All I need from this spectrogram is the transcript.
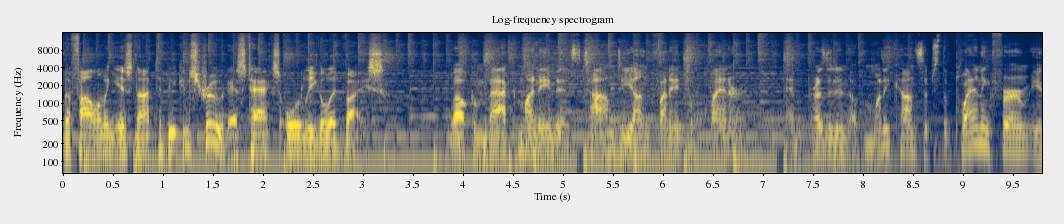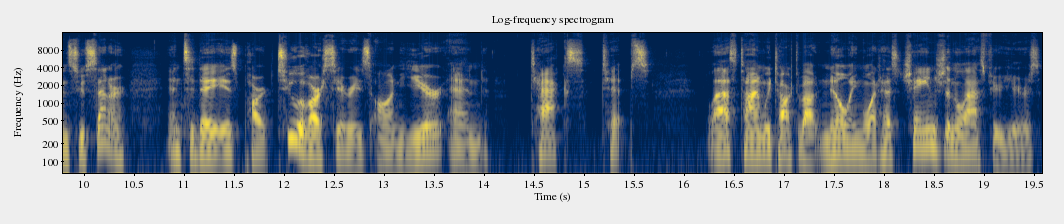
The following is not to be construed as tax or legal advice. Welcome back. My name is Tom DeYoung, financial planner and president of Money Concepts, the planning firm in Sioux Center. And today is part two of our series on year end tax tips. Last time we talked about knowing what has changed in the last few years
